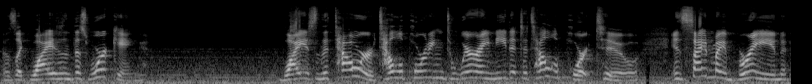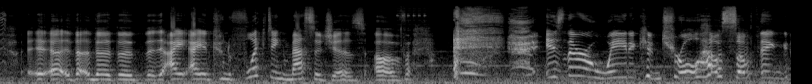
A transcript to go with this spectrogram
I was like, why isn't this working? Why isn't the tower teleporting to where I need it to teleport to? Inside my brain, uh, uh the, the, the, the I, I had conflicting messages of is there a way to control how something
